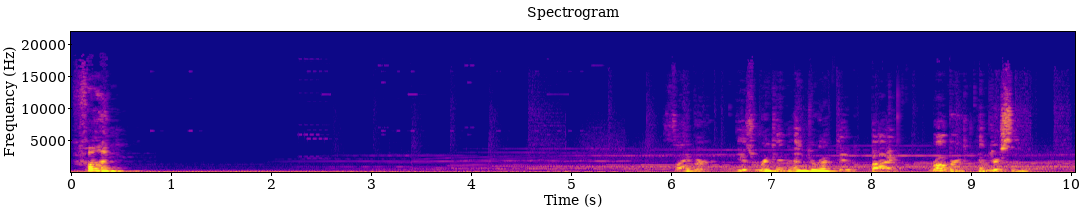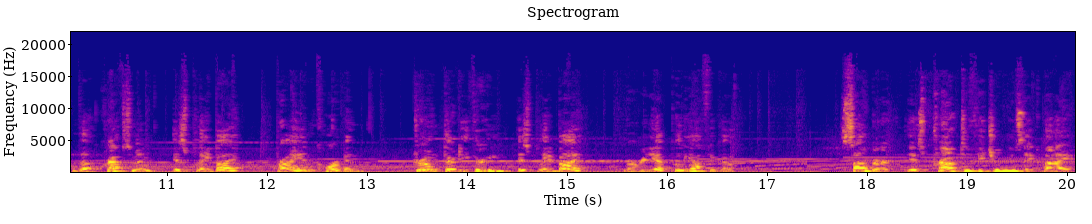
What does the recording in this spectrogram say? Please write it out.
Fun. Cyber is written and directed by Robert Henderson. The Craftsman is played by Brian Corbin. Drone 33 is played by Maria Puliafico. Cyber is proud to feature music by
